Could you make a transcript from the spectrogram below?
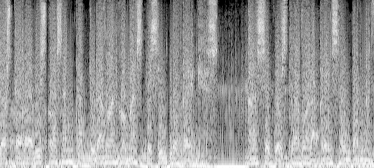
Los terroristas han capturado algo más que simples rehenes. Han secuestrado a la prensa internacional.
